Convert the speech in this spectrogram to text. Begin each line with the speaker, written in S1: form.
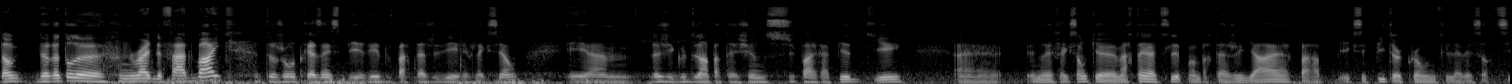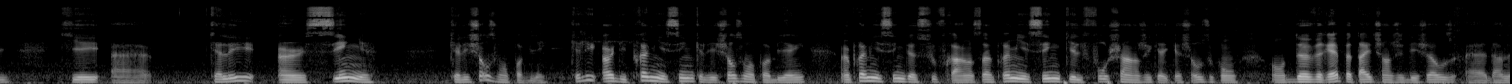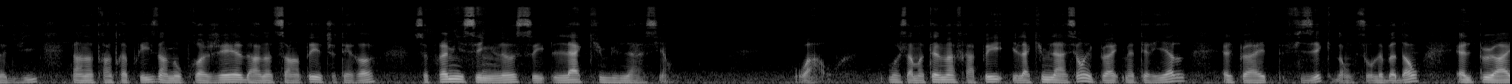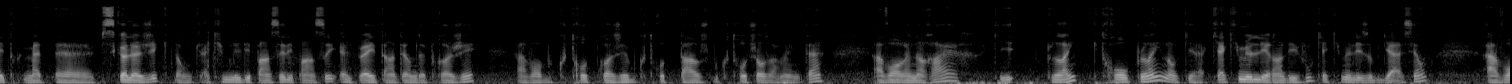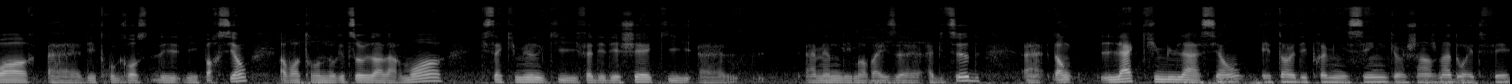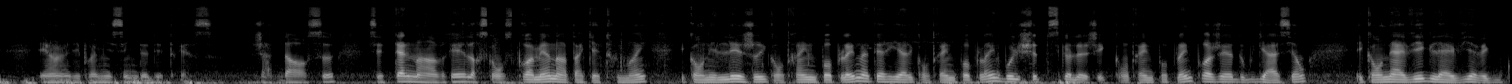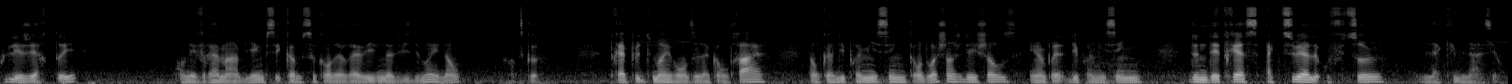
S1: Donc, de retour de une ride de Fat Bike, toujours très inspiré de vous partager des réflexions. Et euh, là, j'ai goût de vous en partager une super rapide qui est euh, une réflexion que Martin Latulippe m'a partagée hier et que c'est Peter Crone qui l'avait sorti, qui est euh, quel est un signe que les choses vont pas bien? Quel est un des premiers signes que les choses vont pas bien? Un premier signe de souffrance, un premier signe qu'il faut changer quelque chose ou qu'on on devrait peut-être changer des choses euh, dans notre vie, dans notre entreprise, dans nos projets, dans notre santé, etc. Ce premier signe-là, c'est l'accumulation. Wow! Moi, ça m'a tellement frappé. L'accumulation, elle peut être matérielle, elle peut être physique, donc sur le bedon, elle peut être euh, psychologique, donc accumuler des pensées, des pensées, elle peut être en termes de projet, avoir beaucoup trop de projets, beaucoup trop de tâches, beaucoup trop de choses en même temps, avoir un horaire qui est plein, trop plein, donc qui, accumule les rendez-vous, qui accumule les obligations, avoir euh, des trop grosses des, portions, avoir trop de nourriture dans l'armoire, qui s'accumule, qui fait des déchets, qui euh, amène des mauvaises euh, habitudes. Donc, l'accumulation est un des premiers signes qu'un changement doit être fait et un des premiers signes de détresse. J'adore ça. C'est tellement vrai lorsqu'on se promène en tant qu'être humain et qu'on est léger, qu'on traîne pas plein de matériel, qu'on traîne pas plein de bullshit psychologique, qu'on traîne pas plein de projets d'obligation et qu'on navigue la vie avec beaucoup de légèreté. On est vraiment bien, c'est comme ça qu'on devrait vivre notre vie d'humain, non? En tout cas, très peu d'humains vont dire le contraire. Donc, un des premiers signes qu'on doit changer des choses et un des premiers signes d'une détresse actuelle ou future, l'accumulation.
